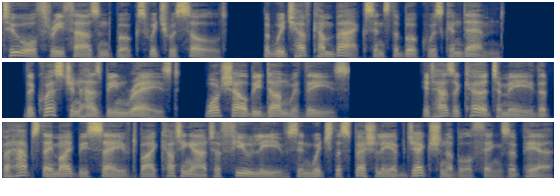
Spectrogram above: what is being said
two or three thousand books which were sold, but which have come back since the book was condemned. The question has been raised, what shall be done with these? It has occurred to me that perhaps they might be saved by cutting out a few leaves in which the specially objectionable things appear,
